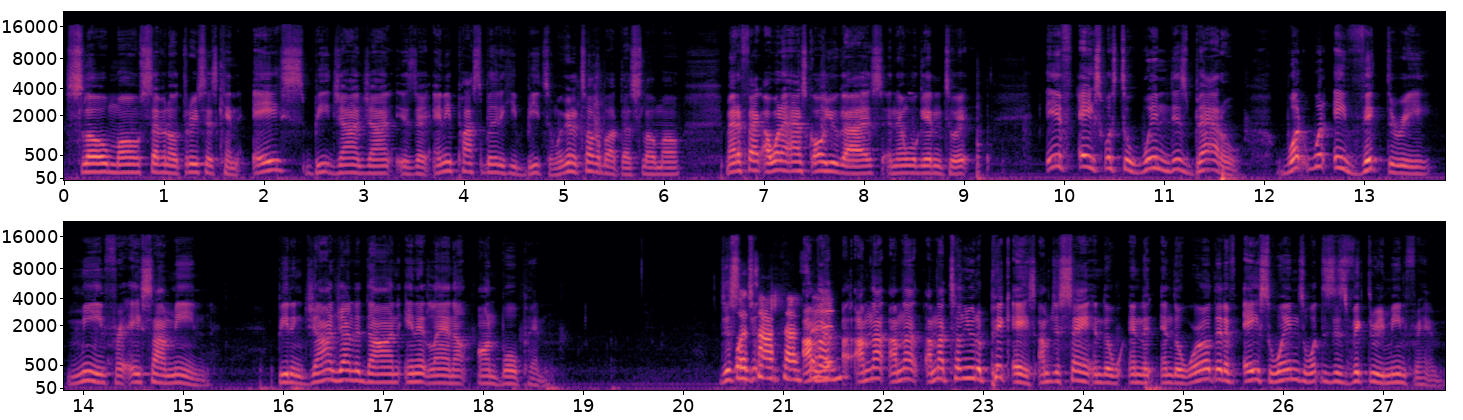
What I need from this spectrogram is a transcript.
Slow Mo 703 says, Can Ace beat John John? Is there any possibility he beats him? We're going to talk about that, Slow Mo. Matter of fact, I want to ask all you guys, and then we'll get into it. If Ace was to win this battle, what would a victory mean for Ace Amin beating John John the Don in Atlanta on bullpen? Just, what just, I'm not. I'm not. I'm not. I'm not telling you to pick Ace. I'm just saying in the in the in the world that if Ace wins, what does this victory mean for him?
